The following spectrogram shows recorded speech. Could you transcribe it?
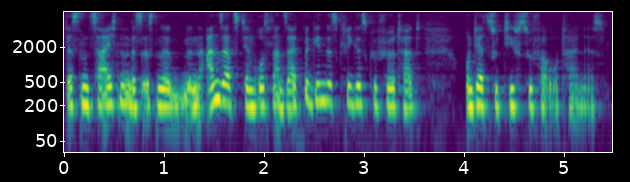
das ist ein Zeichen, das ist ein Ansatz, den Russland seit Beginn des Krieges geführt hat und der zutiefst zu verurteilen ist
